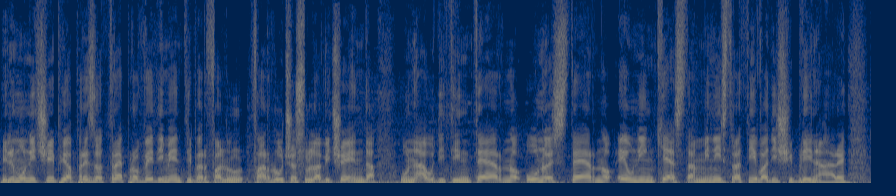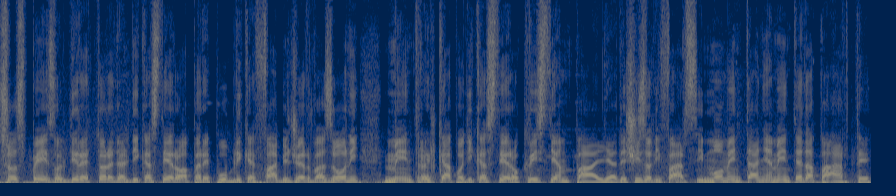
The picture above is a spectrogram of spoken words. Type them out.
Il municipio ha preso tre provvedimenti per far luce sulla vicenda, un audit interno, uno esterno e un'inchiesta amministrativa disciplinare. Sospeso il direttore del Dicastero Opere Pubbliche Fabio Gervasoni, mentre il capo di Castero Cristian Paglia ha deciso di farsi momentaneamente da parte.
